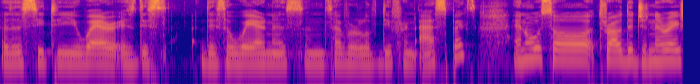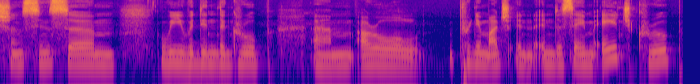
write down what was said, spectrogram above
as a city where is this this awareness in several of different aspects. And also throughout the generations since um, we within the group um, are all pretty much in, in the same age group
